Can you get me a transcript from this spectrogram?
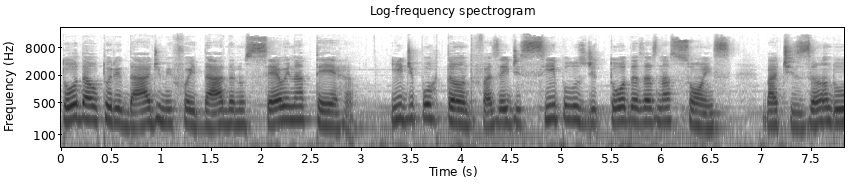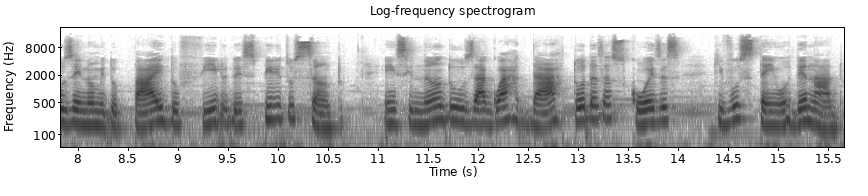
Toda a autoridade me foi dada no céu e na terra. Ide, portanto, fazei discípulos de todas as nações, batizando-os em nome do Pai, do Filho e do Espírito Santo, ensinando-os a guardar todas as coisas que vos tenho ordenado.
